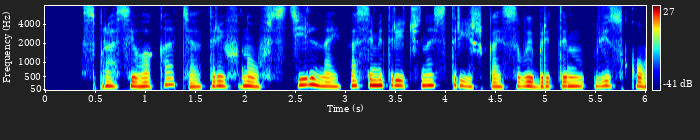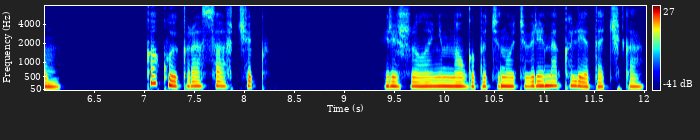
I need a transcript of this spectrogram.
— спросила Катя, тряхнув стильной, асимметричной стрижкой с выбритым виском. «Какой красавчик!» Решила немного потянуть время клеточка.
